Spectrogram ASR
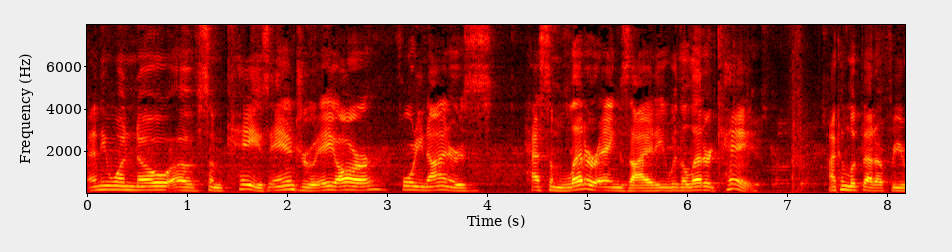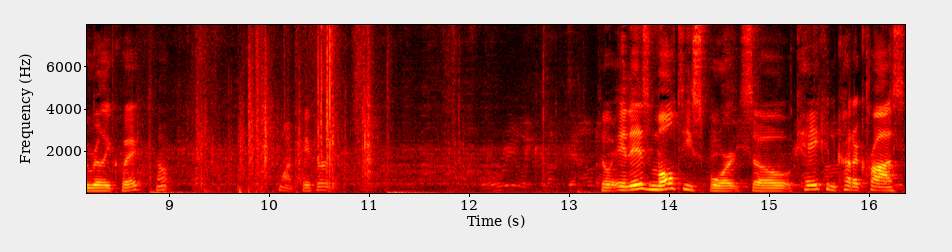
Anyone know of some Ks? Andrew, AR 49ers, has some letter anxiety with the letter K. I can look that up for you really quick. Oh. Come on, paper. So it is multi-sport, so K can cut across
